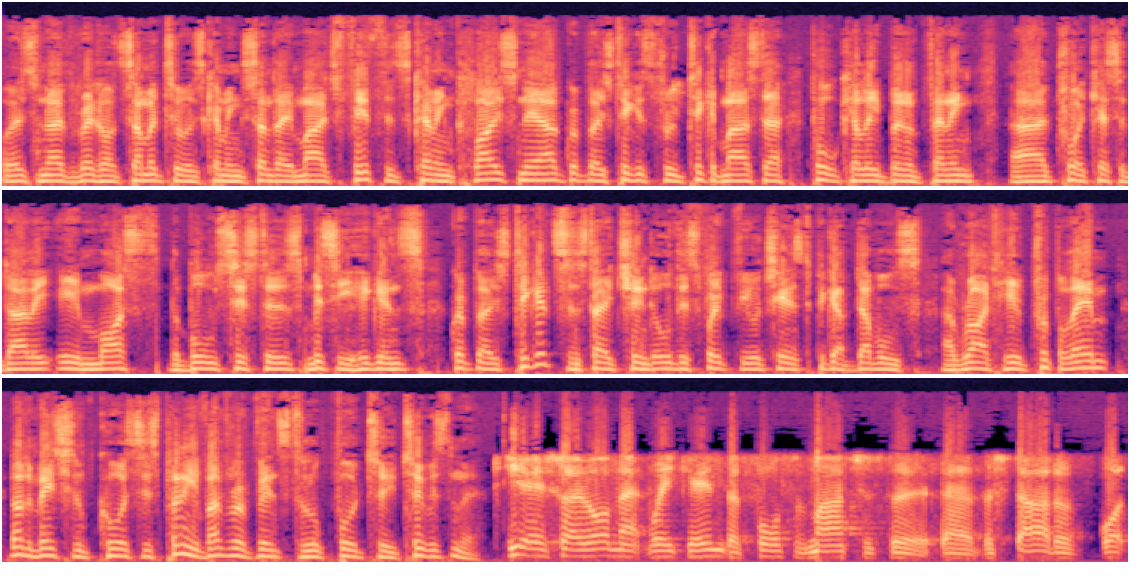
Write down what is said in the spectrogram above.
Well, as you know, the Red Hot Summer Tour is coming Sunday, March 5th. It's coming close now. Grab those tickets through Ticketmaster. Paul Kelly, Bernard Fanning, uh, Troy Cassar-Daley, Ian Moss, the Bull Sisters, Missy Higgins. Grab those tickets and stay tuned all this week for your chance to pick up doubles uh, right here, Triple M. Not to mention, of course, there's plenty of other events to look forward to too, isn't there? Yeah, so on that weekend, the 4th of March is the uh, the start of what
